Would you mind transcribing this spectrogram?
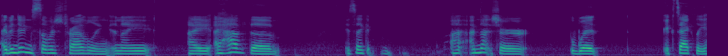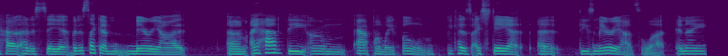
I've been doing so much traveling, and I, I, I have the. It's like, I, I'm not sure what exactly how how to say it, but it's like a Marriott. Um, I have the um, app on my phone because I stay at at these Marriotts a lot, and I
